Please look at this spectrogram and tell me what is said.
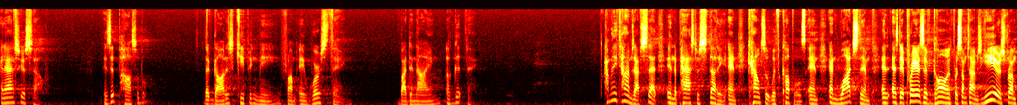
And ask yourself is it possible that God is keeping me from a worse thing by denying a good thing? How many times I've sat in the pastor's study and counseled with couples and, and watched them and as their prayers have gone for sometimes years from,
